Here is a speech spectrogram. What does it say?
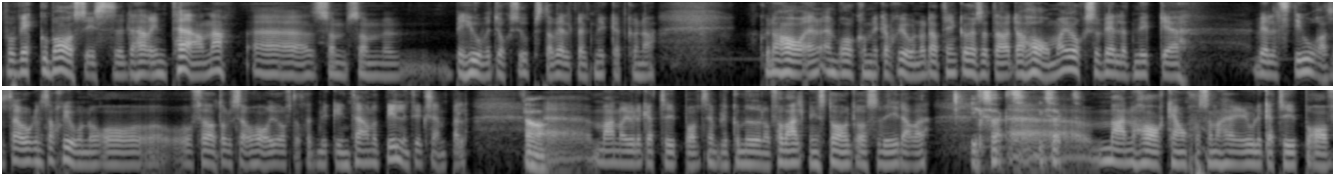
på veckobasis, det här interna eh, som, som behovet också uppstår väldigt, väldigt mycket att kunna kunna ha en, en bra kommunikation och där tänker jag så att där, där har man ju också väldigt mycket väldigt stora så säga, organisationer och, och företag så har ju oftast rätt mycket internutbildning till exempel. Ja. Eh, man har ju olika typer av till exempel kommuner, förvaltningsdagar och så vidare. Exakt, eh, exakt. Man har kanske sådana här olika typer av,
